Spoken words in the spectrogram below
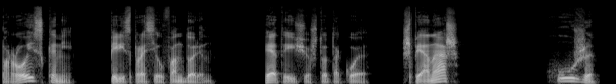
происками?» — переспросил Фандорин. «Это еще что такое? Шпионаж?» «Хуже.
